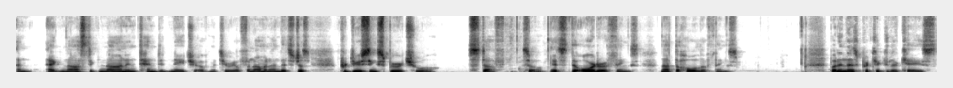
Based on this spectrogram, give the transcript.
an agnostic, non-intended nature of material phenomenon that's just producing spiritual stuff. So it's the order of things, not the whole of things. But in this particular case,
